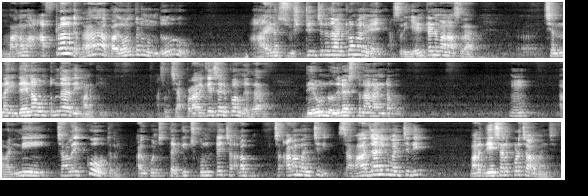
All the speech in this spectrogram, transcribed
మనం ఆఫ్టర్ ఆల్ కదా భగవంతుడి ముందు. ఆయన సృష్టించిన దాంట్లో మనం అసలు ఏంటండి మనం అసలు చిన్న ఇదైనా ఉంటుందా అది మనకి? అసలు చెప్పడానికే సరిపోం కదా. దేవుణ్ణి వదిలేస్తున్నాను అంటాము అవన్నీ చాలా ఎక్కువ అవుతున్నాయి. అవి కొంచెం తగ్గించుకుంటే చాలా చాలా మంచిది. సమాజానికి మంచిది. మన దేశానికి కూడా చాలా మంచిది.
